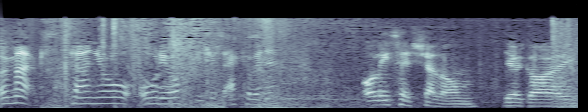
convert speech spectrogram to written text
Oh Max, turn your audio off. It's just echoing it. Ollie said shalom. Yeah, guys.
